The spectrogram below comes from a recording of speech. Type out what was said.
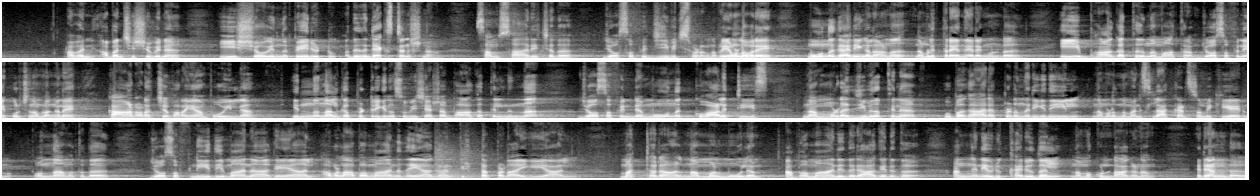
അവൻ അവൻ ശിശുവിന് ഈശോ എന്ന് പേരിട്ടു. അത് ഇതിന്റെ എക്സ്റ്റൻഷനാണ് സംസാരിച്ചത് ജോസഫ് ജീവിച്ചു തുടങ്ങുന്നു. പ്രിയമുള്ളവരെ മൂന്ന് കാര്യങ്ങളാണ് നമ്മൾ ഇത്രയും നേരം കൊണ്ട് ഈ ഭാഗത്ത് നിന്ന് മാത്രം ജോസഫിനെ കുറിച്ച് നമ്മളങ്ങനെ കാടടച്ച് പറയാൻ പോയില്ല. ഇന്ന് നൽകപ്പെട്ടിരിക്കുന്ന സുവിശേഷ ഭാഗത്തിൽ നിന്ന് ജോസഫിന്റെ മൂന്ന് ക്വാളിറ്റീസ് നമ്മുടെ ജീവിതത്തിന് ഉപകാരപ്പെടുന്ന രീതിയിൽ നമ്മളൊന്ന് മനസ്സിലാക്കാൻ ശ്രമിക്കുകയായിരുന്നു. ഒന്നാമത്തത് ജോസഫ് നീതിമാനാകയാൽ അവൾ അപമാനിതയാകാൻ ഇഷ്ടപ്പെടായികയാൽ മറ്റൊരാൾ നമ്മൾ മൂലം അപമാനിതരാകരുത്. അങ്ങനെ ഒരു കരുതൽ നമുക്കുണ്ടാകണം. രണ്ട്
